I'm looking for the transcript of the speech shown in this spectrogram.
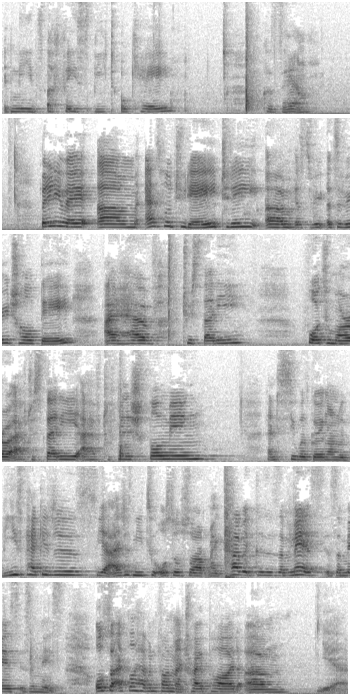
It needs a face beat okay? Because damn but anyway um as for today today um it's it's a very chill day. I have to study. For tomorrow i have to study. I have to finish filming and see what's going on with these packages. Yeah i just need to also sort out my cupboard because it's a mess. It's a mess. It's a mess also i still haven't found my tripod um yeah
